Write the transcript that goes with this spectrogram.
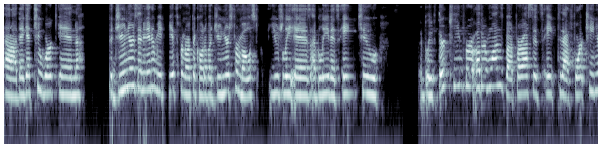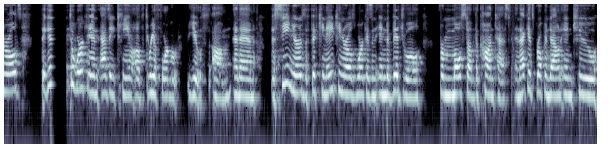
uh, they get to work in the juniors and intermediates for North Dakota, but juniors for most usually is, I believe it's eight to, I believe 13 for other ones, but for us, it's eight to that 14 year olds. They get to work in as a team of three or four youth. Um, and then the seniors, the 15, 18 year olds, work as an individual for most of the contest. And that gets broken down into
